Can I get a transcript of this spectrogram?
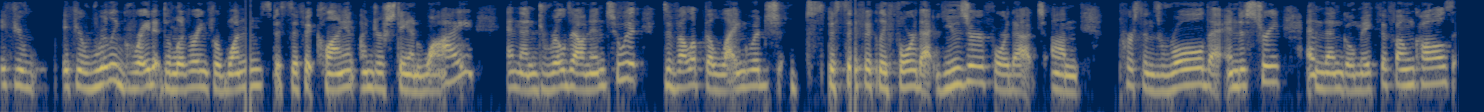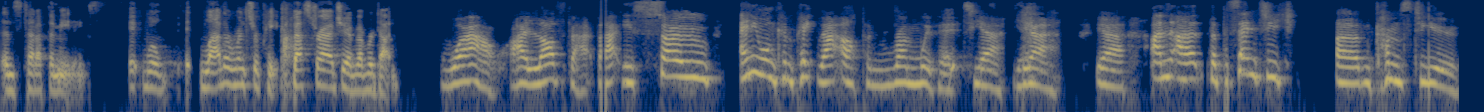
if you're if you're really great at delivering for one specific client, understand why and then drill down into it, develop the language specifically for that user, for that um, person's role, that industry, and then go make the phone calls and set up the meetings. It will lather, rinse, repeat. Best strategy I've ever done. Wow. I love that. That is so, anyone can pick that up and run with it. Yeah. Yeah. Yeah. yeah. And uh, the percentage um, comes to you,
